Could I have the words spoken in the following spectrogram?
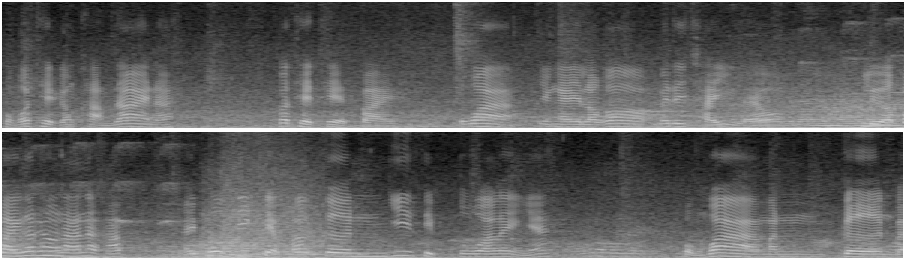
ผมก็เทรดขำได้นะ ก็เทรดเทรดไป เพราะว่ายังไงเราก็ไม่ได้ใช้อยู่แล้ว เหลือไปก็เท่านั้นนะครับ ไอ้พวกที่เก็บว่าเกิน 20 ตัวอะไรอย่างเงี้ย ผมว่ามันเกินไป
